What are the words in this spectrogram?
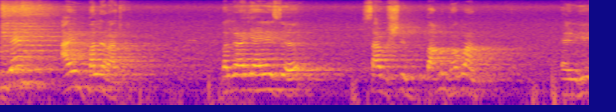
then I am Balraja Balraja is सर्वश्री Brahmin Bhagwan and he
